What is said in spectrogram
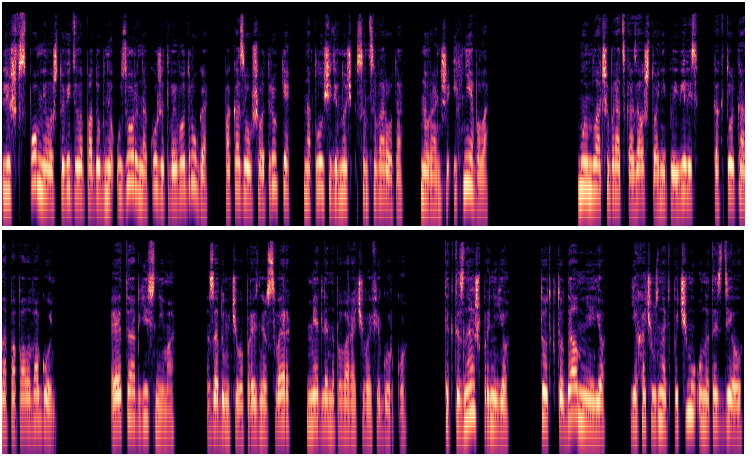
Лишь вспомнила, что видела подобные узоры на коже твоего друга, показывавшего трюки на площади в ночь солнцеворота, но раньше их не было. Мой младший брат сказал, что они появились, как только она попала в огонь. «Это объяснимо», — задумчиво произнес Свер, медленно поворачивая фигурку. «Так ты знаешь про нее? Тот, кто дал мне ее, я хочу узнать, почему он это сделал.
